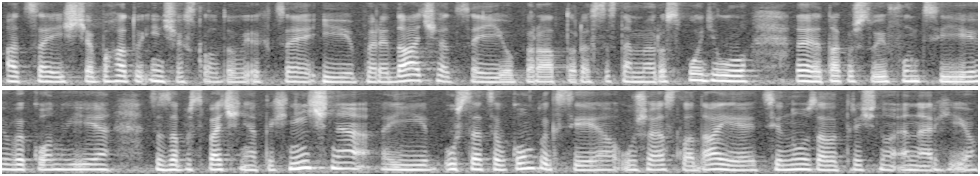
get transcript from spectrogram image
а це і ще багато інших складових. Це і передача, це і оператор системи розподілу. е, Також свої функції виконує це забезпечення технічне, і усе це в комплексі вже складає ціну за електричну енергію.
